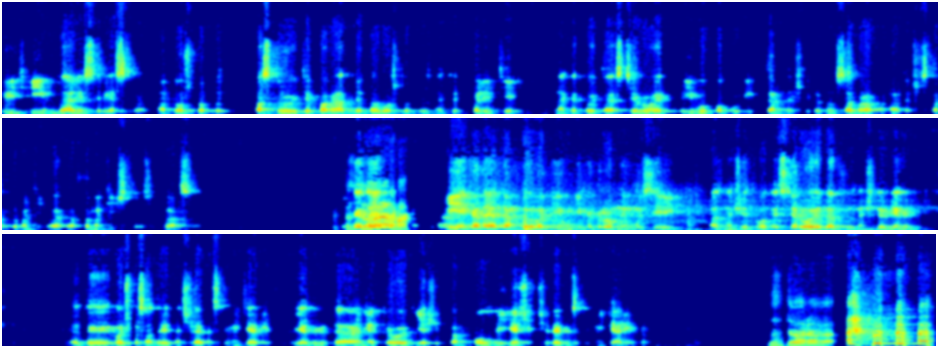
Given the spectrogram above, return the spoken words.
Ведь им дали средства на то, чтобы построить аппарат для того, чтобы значит, полететь на какой-то астероид, его побурить там, значит, вернуться обратно. Но это чисто автоматическая, автоматическая ситуация. И когда, я, и когда я там был, они, у них огромный музей, а, значит, вот астероидов, значит, и мне говорят, ты хочешь посмотреть на Челябинский метеорит? Я говорю, да, они открывают ящик, там полный ящик Челябинских метеоритов. Здорово.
